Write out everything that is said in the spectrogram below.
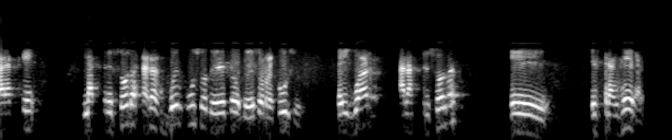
para que las personas hagan buen uso de, eso, de esos recursos. E igual a las personas eh, extranjeras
